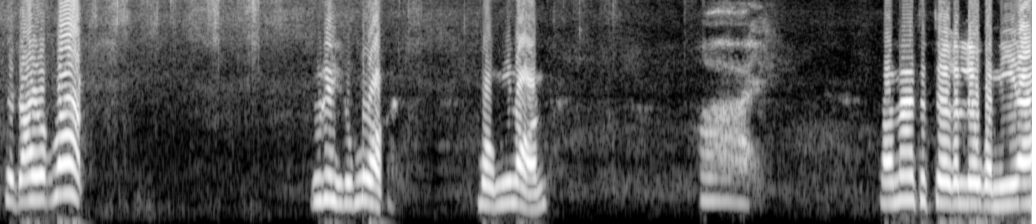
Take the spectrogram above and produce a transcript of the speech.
เสียดายมากๆ ดูดิ ดูหมวก หมวกมีหนอนอเราน่าจะเจอกันเร็วกว่านี้นะ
